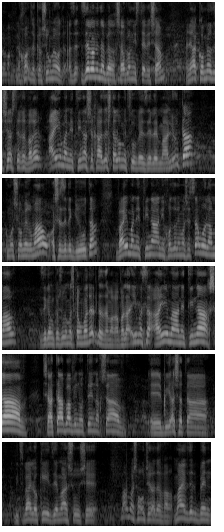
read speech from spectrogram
לא לא. נכון, זה קשור מאוד. אז זה- זה לא נדבר עכשיו, לא נסטה לשם. אני רק אומר, זו שאלה שצריך לברר, האם הנתינה שלך, זה שאתה לא מצווה, זה למעליותא, כמו שאומר מאו, או שזה לגריעותא, והאם הנתינה, אני חוזר למה שסמואל אמר, זה גם קשור למה שכמובן אלדד אמר, אבל האם, האם הנתינה עכשיו, שאתה בא ונותן עכשיו, אה, בגלל שאתה מצווה אלוקית, זה משהו ש... מה המשמעות של הדבר? מה ההבדל בין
